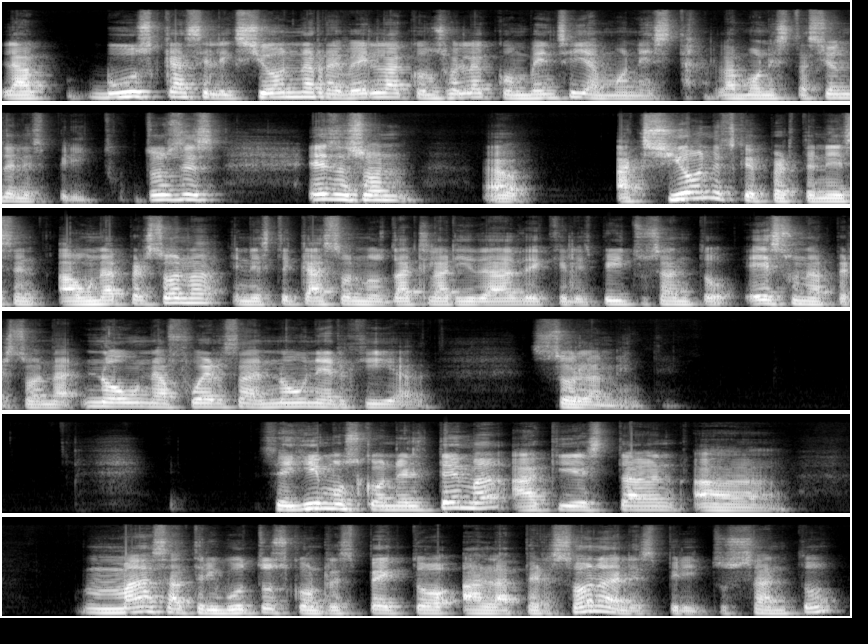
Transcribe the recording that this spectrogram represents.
la busca, selecciona, revela, consuela, convence y amonesta, la amonestación del Espíritu. Entonces, esas son ah, acciones que pertenecen a una persona. En este caso nos da claridad de que el Espíritu Santo es una persona, no una fuerza, no una energía solamente. Seguimos con el tema. Aquí están... Uh, más atributos con respecto a la persona del Espíritu Santo,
